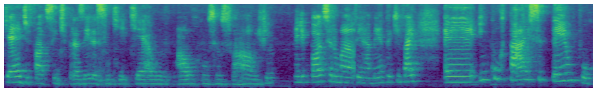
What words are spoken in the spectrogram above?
quer de fato sentir prazer, assim, que, que é um, algo consensual, enfim, ele pode ser uma ferramenta que vai é, encurtar esse tempo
